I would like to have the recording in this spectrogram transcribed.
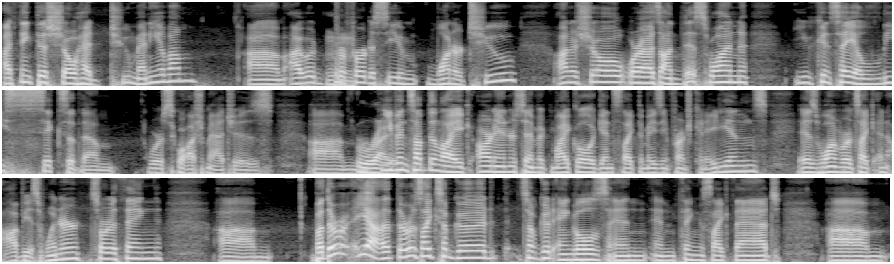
I think this show had too many of them. Um, I would Mhm. prefer to see one or two on a show, whereas on this one, you can say at least six of them were squash matches. Um, Right. Even something like Arn Anderson McMichael against like the Amazing French Canadians is one where it's like an obvious winner sort of thing. Um, but there were yeah there was like some good some good angles and and things like that. Um,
